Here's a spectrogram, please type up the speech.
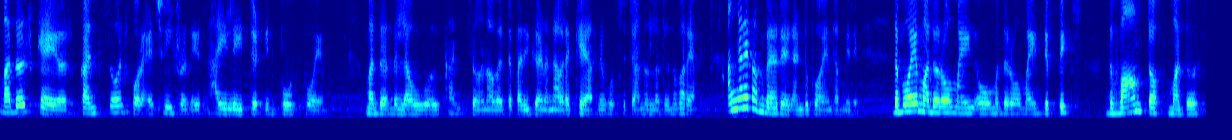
Mother's care concern for her children is highlighted in both poem മദറിന്റെ ലവ് കൺസേൺ അവരുടെ പരിഗണന അവരുടെ കെയറിനെ കുറിച്ചിട്ടാണ് ഉള്ളത് എന്ന് പറയാം. അങ്ങനെ കമ്പയർ ചെയ്യാം രണ്ട് പോയിന്റ് തമ്മിൽ the poem mother o mine o mother o mine depicts the warmth of mother's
